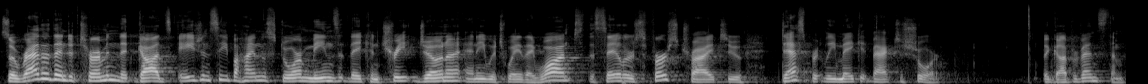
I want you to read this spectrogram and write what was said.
So rather than determine that God's agency behind the storm means that they can treat Jonah any which way they want, the sailors first try to desperately make it back to shore. But God prevents them.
